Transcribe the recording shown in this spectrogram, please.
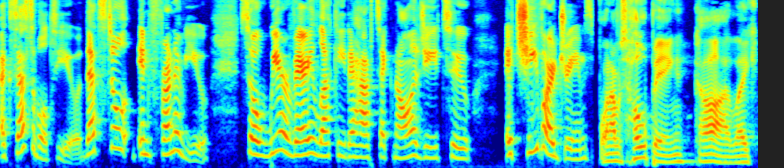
accessible to you, that's still in front of you. So we are very lucky to have technology to achieve our dreams. When I was hoping, God, like,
